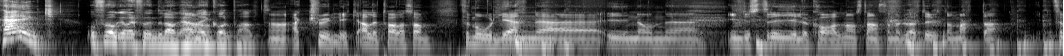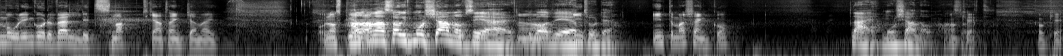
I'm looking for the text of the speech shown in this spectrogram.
Hank, och fråga vad det är för underlag. Han Ja. har ju koll på allt. Ja, acrylic, aldrig talas om. Förmodligen eh, i någon eh, industrilokal någonstans som har rullat ut någon matta. Förmodligen går det väldigt snabbt kan jag tänka mig. Han, han har slagit Molchanov ser jag här. Det Ja. var det jag In- trodde. Inte Marchenko? Nej, Molchanov. har Okej. slagit. Okej.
